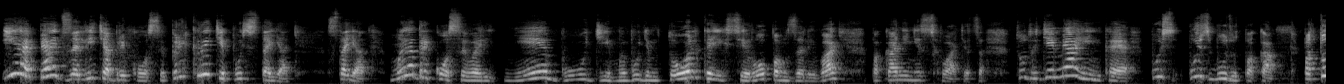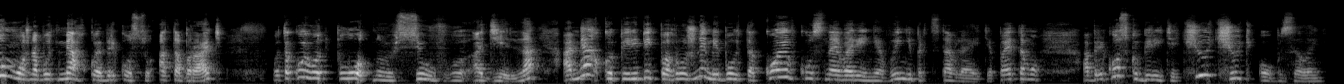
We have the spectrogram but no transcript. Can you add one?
и опять залить абрикосы. Прикрыть и пусть стоять стоят. Мы абрикосы варить не будем. Мы будем только их сиропом заливать, пока они не схватятся. Тут, где мягенькое, пусть, пусть будут пока. Потом можно будет мягкую абрикосу отобрать, вот такую вот плотную всю отдельно, а мягкую перебить погружным, и будет такое вкусное варенье, вы не представляете. Поэтому абрикоску берите чуть-чуть обзолень.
